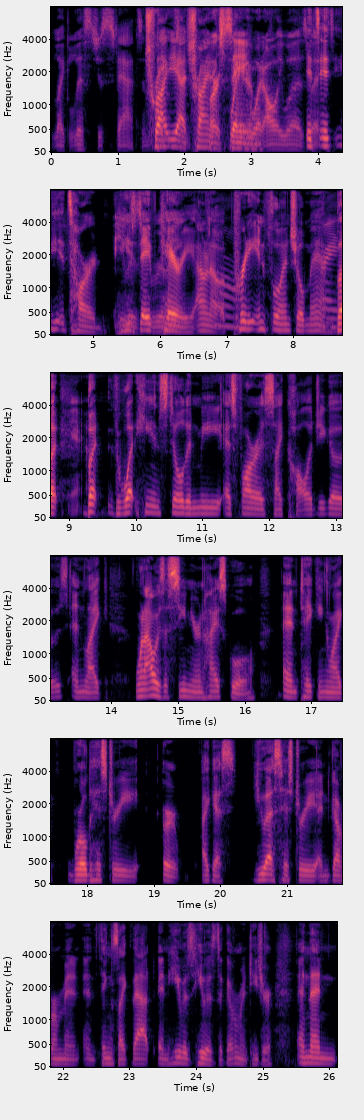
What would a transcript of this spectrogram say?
like list just stats and Try- things yeah, and- try and or explain say him. what all he was. It's but it's it's hard. He He's Dave really- Carey. I don't know, Oh. a pretty influential man. Right. But Yeah. but the, what he instilled in me as far as psychology goes, and like when I was a senior in high school and taking like world history or I guess U.S. history and government and things like that, and he was he was the government teacher, and then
